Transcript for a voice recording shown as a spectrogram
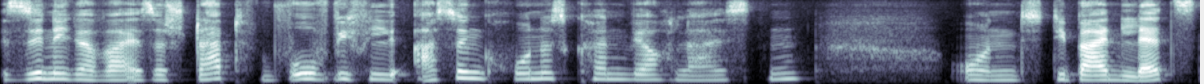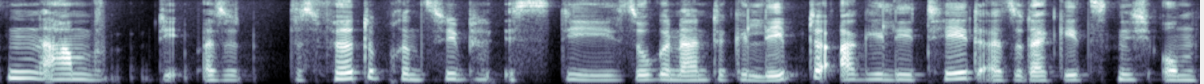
sinnigerweise statt, wo, wie viel Asynchrones können wir auch leisten. Und die beiden letzten haben, die, also das vierte Prinzip ist die sogenannte gelebte Agilität. Also da geht es nicht um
